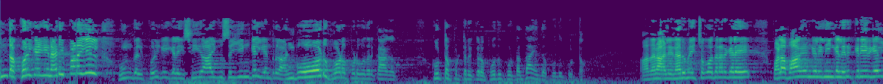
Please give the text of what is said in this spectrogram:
இந்த கொள்கையின் அடிப்படையில் உங்கள் கொள்கைகளை சீராய்வு செய்யுங்கள் என்று அன்போடு போடப்படுவதற்காக கூட்டப்பட்டிருக்கிற பொதுக்கூட்டம் தான் இந்த பொதுக்கூட்டம். அதனால் என் அருமை சகோதரர்களே பல பாகங்களில் நீங்கள் இருக்கிறீர்கள்.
